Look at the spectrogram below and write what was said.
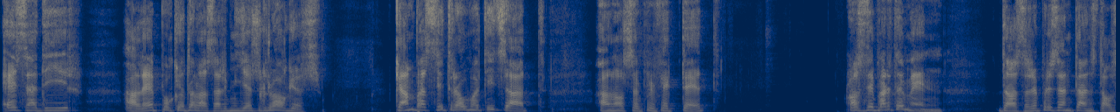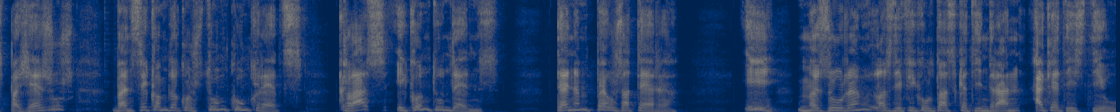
és a dir, a l'època de les armilles grogues, en va ser traumatitzat el nostre prefectet. Els departaments dels representants dels pagesos van ser com de costum concrets, clars i contundents. Tenen peus a terra i mesuren les dificultats que tindran aquest estiu,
